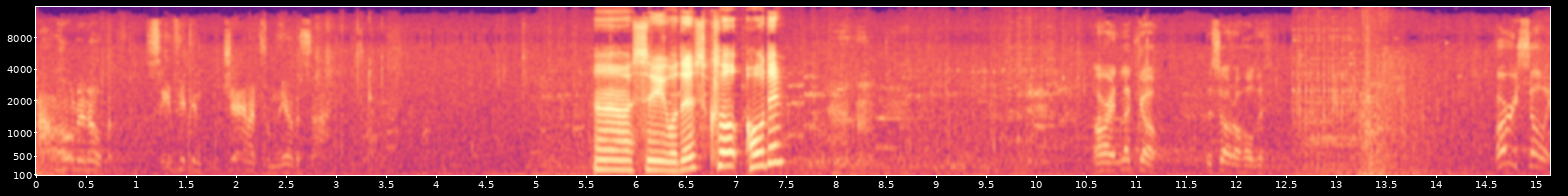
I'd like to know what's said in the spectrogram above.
I'll hold it open. See if you can jam it from the other side. Uh, let's see. Will this clo- hold it? All right, let go. This ought to hold it. Hurry, Sully!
